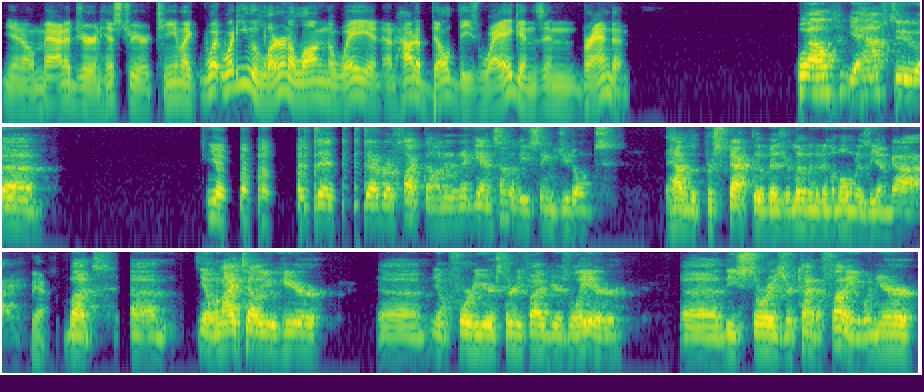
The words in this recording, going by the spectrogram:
you know manager in history or team. Like what what do you learn along the way and, and how to build these wagons in Brandon? Well, you have to, uh, you know, as, I reflect on it, and again, some of these things you don't have the perspective as you're living it in the moment as a young guy. Yeah. But um, you know, when I tell you here, uh, you know, 40 years, 35 years later, uh, these stories are kind of funny. When you're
